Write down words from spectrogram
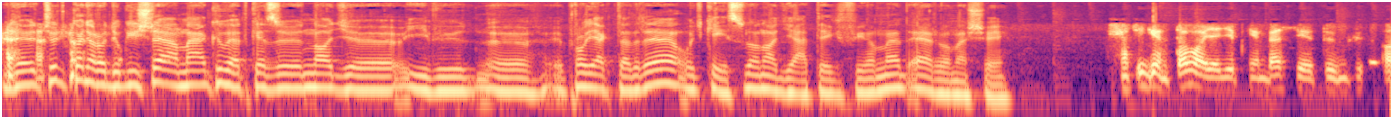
Ugye, kanyarodjuk is rá már következő nagy uh, ívű uh, projektedre, hogy készül a nagyjátékfilmed, erről mesélj. Hát igen, tavaly egyébként beszéltünk, a,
